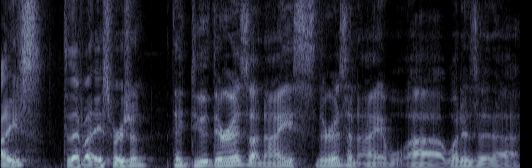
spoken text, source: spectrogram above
Ice? Do they have an ice version? They do. There is an ice. There is an ice. Uh, what is it? Uh,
